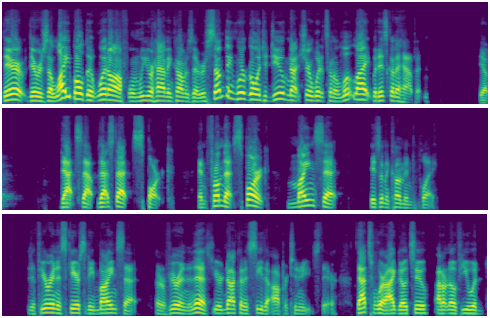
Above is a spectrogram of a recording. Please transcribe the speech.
there there was a light bulb that went off when we were having conversations there was something we're going to do i'm not sure what it's going to look like but it's going to happen yep that's that that's that spark and from that spark mindset is going to come into play. If you're in a scarcity mindset, or if you're in this, you're not going to see the opportunities there. That's where I go to. I don't know if you would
